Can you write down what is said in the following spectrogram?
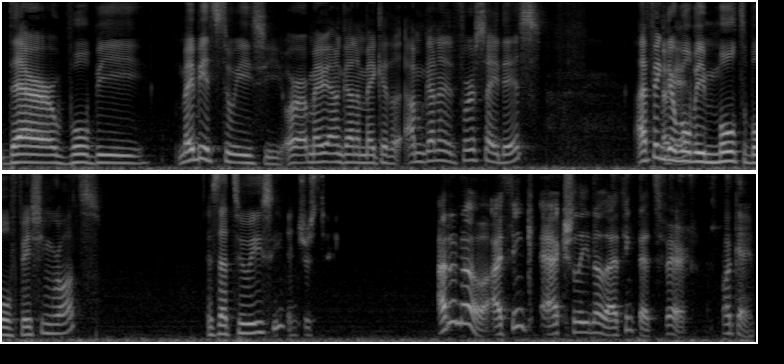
there will be maybe it's too easy, or maybe I'm gonna make it. I'm gonna first say this. I think there will be multiple fishing rods. Is that too easy? Interesting. I don't know. I think actually no. I think that's fair Okay.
